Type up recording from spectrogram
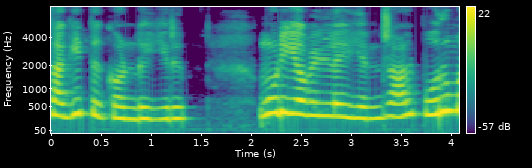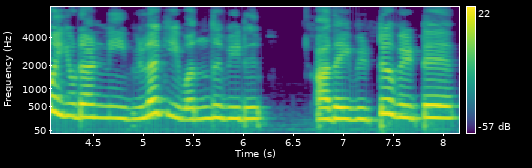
சகித்து கொண்டு இரு. முடியவில்லை என்றால் பொறுமையுடன் நீ விலகி வந்துவிடு அதை விட்டுவிட்டு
